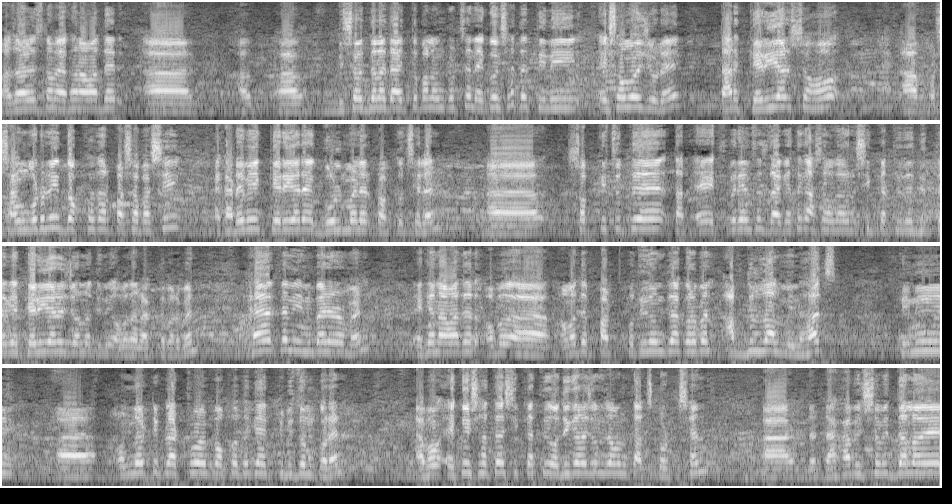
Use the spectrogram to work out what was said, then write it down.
মাজাহারুল ইসলাম এখন আমাদের বিশ্ববিদ্যালয়ে দায়িত্ব পালন করছেন। একই সাথে তিনি এই সময় জুড়ে তার কেরিয়ার সহ সাংগঠনিক দক্ষতার পাশাপাশি একাডেমিক কেরিয়ারে গোল্ড মেডেল প্রাপ্ত ছিলেন। সব কিছুতে তার এক্সপিরিয়েন্সের জায়গা থেকে আশা করি শিক্ষার্থীদের দিক থেকে কেরিয়ারের জন্য তিনি অবদান রাখতে পারবেন। হেলথ অ্যান্ড এনভায়রনমেন্ট এখানে আমাদের আমাদের প্রতিদ্বন্দ্বিতা করবেন আবদুল্লাল মিনহাজ। তিনি অন্য একটি প্ল্যাটফর্মের পক্ষ থেকে অ্যাক্টিভিজম করেন এবং একই সাথে শিক্ষার্থীর অধিকারের জন্য যেমন কাজ করছেন আর ঢাকা বিশ্ববিদ্যালয়ে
